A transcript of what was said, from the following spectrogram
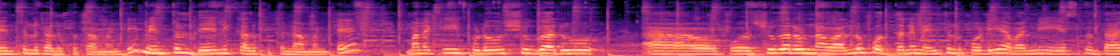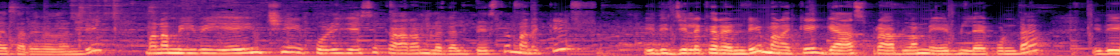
మెంతులు కలుపుతామండి. మెంతులు దేనికి కలుపుతున్నామంటే మనకి ఇప్పుడు షుగరు షుగర్ ఉన్న వాళ్ళు పొద్దున మెంతుల పొడి అవన్నీ వేసుకుని తాగుతారు కదండి. మనం ఇవి వేయించి పొడి చేసి కారంలో కలిపేస్తే మనకి ఇది జీలకర్ర అండి. మనకి గ్యాస్ ప్రాబ్లం ఏం లేకుండా ఇది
